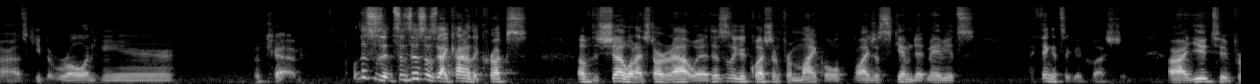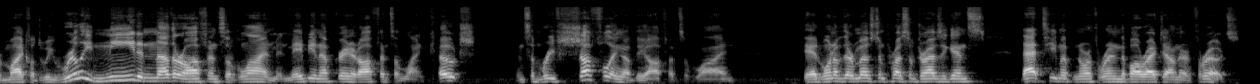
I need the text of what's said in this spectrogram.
All right, let's keep it rolling here. Okay. Well, this is it. Since this is like kind of the crux of the show, what I started out with, this is a good question from Michael. Well, I just skimmed it. Maybe it's, I think it's a good question. All right, YouTube from Michael. Do we really need another offensive lineman? Maybe an upgraded offensive line coach and some reshuffling of the offensive line. They had one of their most impressive drives against that team up north, running the ball right down their throats.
